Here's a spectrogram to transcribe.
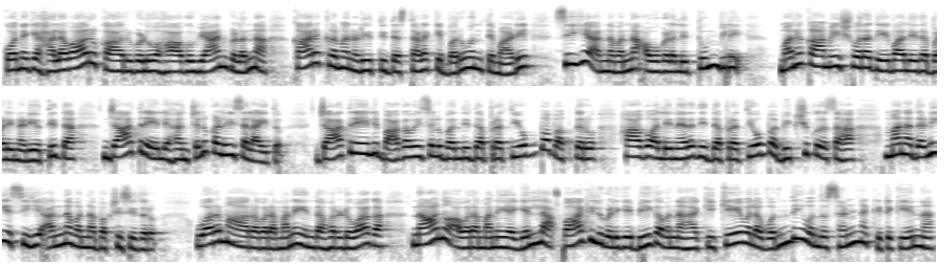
ಕೊನೆಗೆ ಹಲವಾರು ಕಾರುಗಳು ಹಾಗೂ ವ್ಯಾನ್ಗಳನ್ನು ಕಾರ್ಯಕ್ರಮ ನಡೆಯುತ್ತಿದ್ದ ಸ್ಥಳಕ್ಕೆ ಬರುವಂತೆ ಮಾಡಿ ಸಿಹಿ ಅನ್ನವನ್ನು ಅವುಗಳಲ್ಲಿ ತುಂಬಿ ಮನಕಾಮೇಶ್ವರ ದೇವಾಲಯದ ಬಳಿ ನಡೆಯುತ್ತಿದ್ದ ಜಾತ್ರೆಯಲ್ಲಿ ಹಂಚಲು ಕಳುಹಿಸಲಾಯಿತು. ಜಾತ್ರೆಯಲ್ಲಿ ಭಾಗವಹಿಸಲು ಬಂದಿದ್ದ ಪ್ರತಿಯೊಬ್ಬ ಭಕ್ತರು ಹಾಗೂ ಅಲ್ಲಿ ನೆರೆದಿದ್ದ ಪ್ರತಿಯೊಬ್ಬ ಭಿಕ್ಷುಕರು ಸಹ ಮನದಣಿಯ ಸಿಹಿ ಅನ್ನವನ್ನು ಭಕ್ಷಿಸಿದರು. ವರಮಾರವರ ಮನೆಯಿಂದ ಹೊರಡುವಾಗ ನಾನು ಅವರ ಮನೆಯ ಎಲ್ಲ ಬಾಗಿಲುಗಳಿಗೆ ಬೀಗವನ್ನು ಹಾಕಿ ಕೇವಲ ಒಂದೇ ಒಂದು ಸಣ್ಣ ಕಿಟಕಿಯನ್ನು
